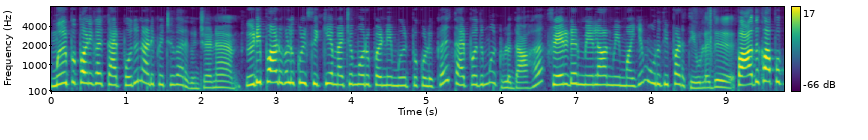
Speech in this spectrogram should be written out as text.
மீட்பு பணிகள் தற்போது நடைபெற்று வருகின்றன. இடிபாடுகளுக்குள் சிக்கிய மற்றும் ஒரு பெண்ணை மீட்பு குழுக்கள் தற்போது மீட்டுள்ளதாக பேரிடர் மேலாண்மை மையம் உறுதிப்படுத்தியுள்ளது. பாதுகாப்பு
